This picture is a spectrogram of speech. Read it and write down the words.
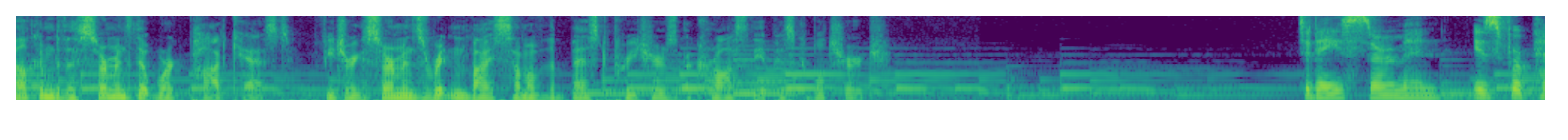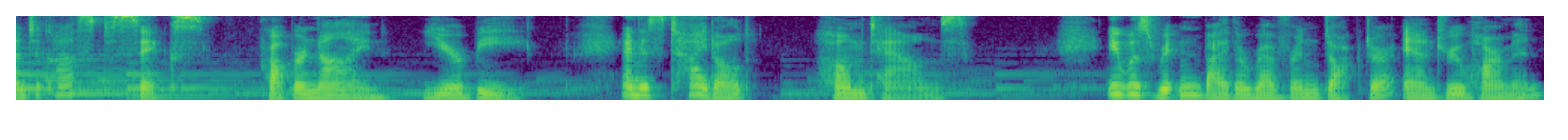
Welcome to the Sermons That Work podcast, featuring sermons written by some of the best preachers across the Episcopal Church. Today's sermon is for Pentecost 6, Proper 9, Year B, and is titled Hometowns. It was written by the Reverend Dr. Andrew Harmon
